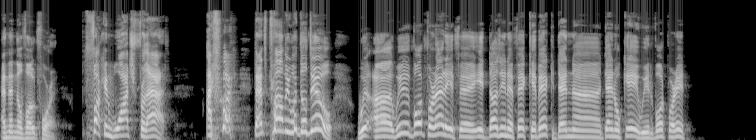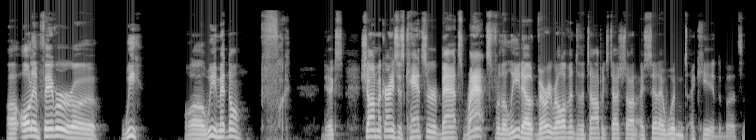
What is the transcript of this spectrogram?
and then they'll vote for it. Fucking watch for that. I fuck that's probably what they'll do. We, uh, we'll vote for that. If uh, it doesn't affect quebec then uh, then okay we'll vote for it uh, all in favor? Uh, we. Uh, we maintenant. Fuck. Dicks. Sean McCartney says cancer, bats, rats for the lead out. Very relevant to the topics touched on. I said I wouldn't. I kid, but uh,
